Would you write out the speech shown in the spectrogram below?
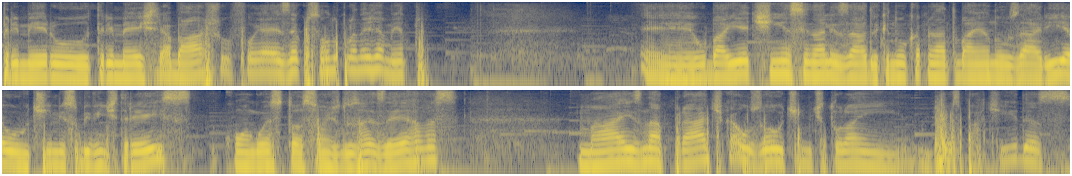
primeiro trimestre abaixo foi a execução do planejamento. É, o Bahia tinha sinalizado que no Campeonato Baiano usaria o time sub-23 com algumas situações dos reservas, mas na prática usou o time titular em duas partidas,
